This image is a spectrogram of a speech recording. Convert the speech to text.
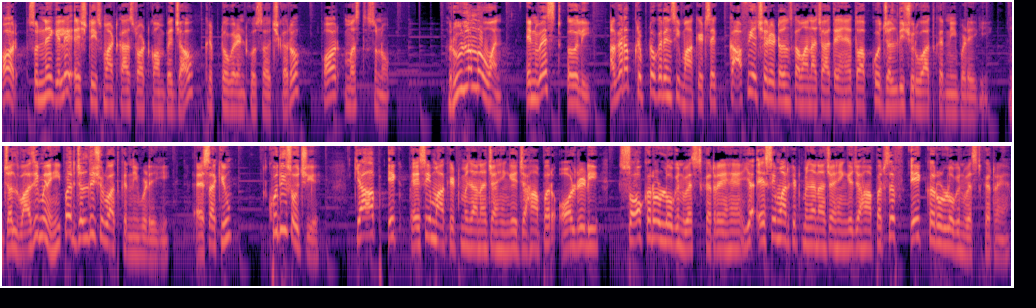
और सुनने के लिए H T smart cast dot com पे जाओ क्रिप्टो करेंट को सर्च करो और मस्त सुनो। Rule number one invest early अगर आप क्रिप्टो करेंसी मार्केट से काफ़ी अच्छे रिटर्न कमाना चाहते हैं तो आपको जल्दी शुरुआत करनी पड़ेगी। जल्दबाजी में नहीं, पर जल्दी शुरुआत करनी पड़ेगी। ऐसा क्यों? खुद ही सोचिए। क्या आप एक ऐसे मार्केट में जाना चाहेंगे जहाँ पर ऑलरेडी 100 करोड़ लोग इन्वेस्ट कर रहे हैं, या ऐसे मार्केट में जाना चाहेंगे जहाँ पर सिर्फ़ एक करोड़ लोग इन्वेस्ट कर रहे हैं?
